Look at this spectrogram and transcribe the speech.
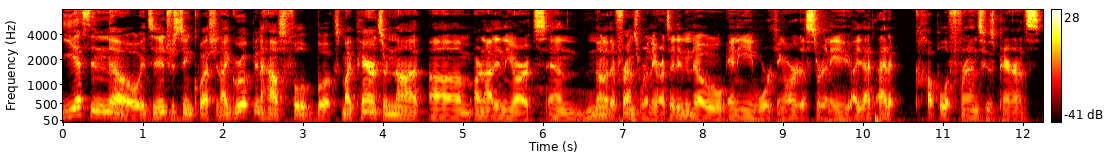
Yes and no. It's an interesting question. I grew up in a house full of books. My parents are not um, are not in the arts, and none of their friends were in the arts. I didn't know any working artists or any. I, I had a couple of friends whose parents,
